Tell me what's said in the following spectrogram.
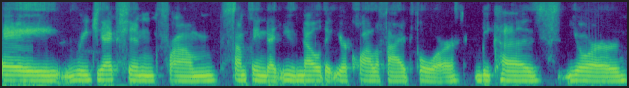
a rejection from something that you know that you're qualified for because your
